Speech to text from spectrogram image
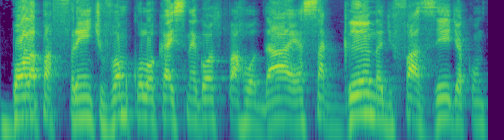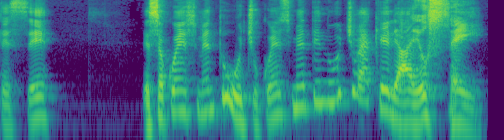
bola para frente, vamos colocar esse negócio para rodar, essa gana de fazer, de acontecer. Esse é o conhecimento útil. O conhecimento inútil é aquele, ah, eu sei.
